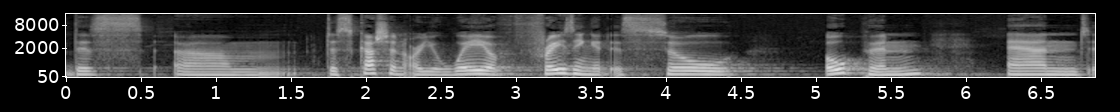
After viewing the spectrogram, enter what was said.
this um, discussion or your way of phrasing it is so open and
